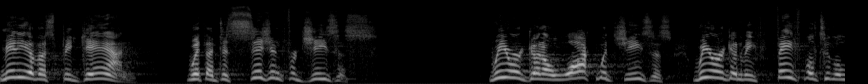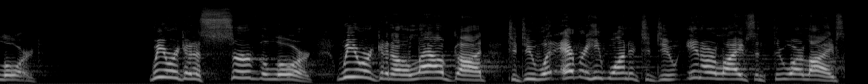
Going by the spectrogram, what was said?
Many of us began with a decision for Jesus. We were going to walk with Jesus. We were going to be faithful to the Lord. We were going to serve the Lord. We were going to allow God to do whatever He wanted to do in our lives and through our lives.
